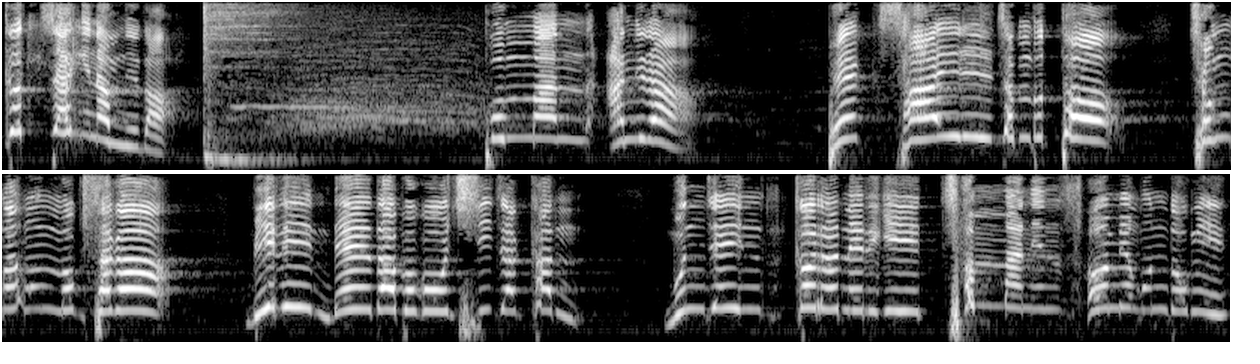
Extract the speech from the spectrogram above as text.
끝장이 납니다 뿐만 아니라 104일 전부터 정광훈 목사가 미리 내다보고 시작한 문재인 끌어내리기 천만인 서명운동이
